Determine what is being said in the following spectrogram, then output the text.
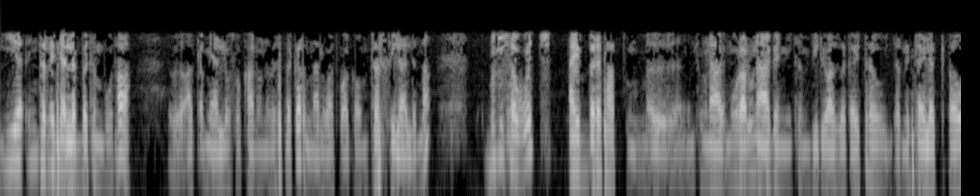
የኢንተርኔት ያለበትን ቦታ አቅም ያለው ሰው ካልሆነ በስተቀር ምናልባት ዋጋውም ከፍ ይላል እና ብዙ ሰዎች አይበረታቱም፣ እንትኑን ሞራሉን አያገኙትም። ቪዲዮ አዘጋጅተው ኢንተርኔት ላይ ለቀው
